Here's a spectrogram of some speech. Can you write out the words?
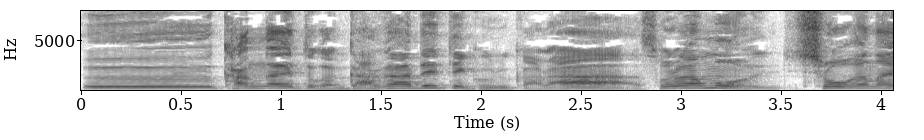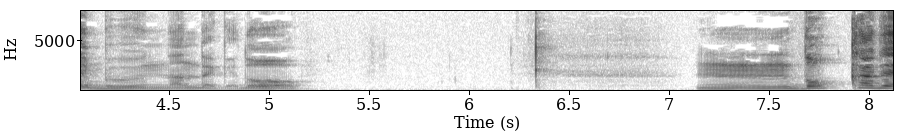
う考えとか我が出てくるから、それはもうしょうがない部分なんだけど、うーん、どっかで、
